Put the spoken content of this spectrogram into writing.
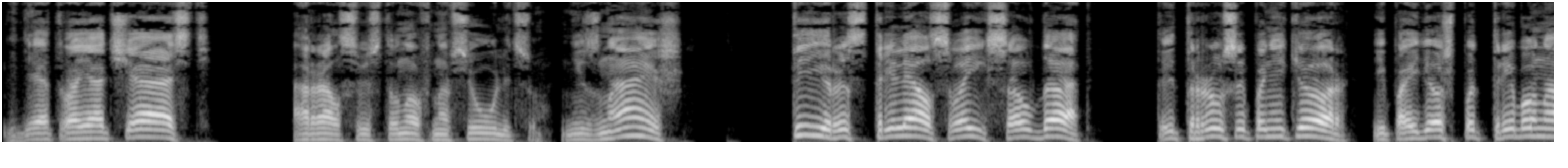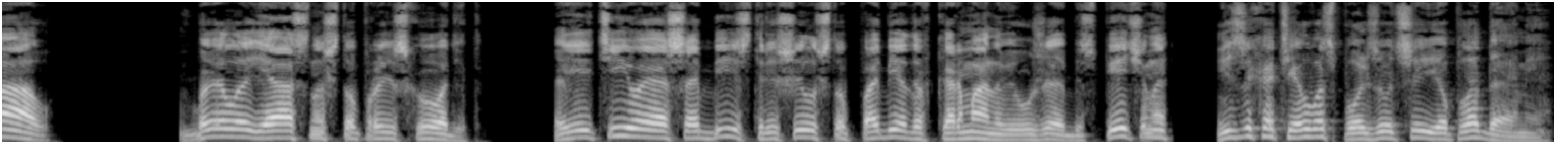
Где твоя часть? орал Свистунов на всю улицу. Не знаешь? Ты расстрелял своих солдат. Ты трус и паникер и пойдешь под трибунал. Было ясно, что происходит. Ретивый особист решил, что победа в Карманове уже обеспечена, и захотел воспользоваться ее плодами.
